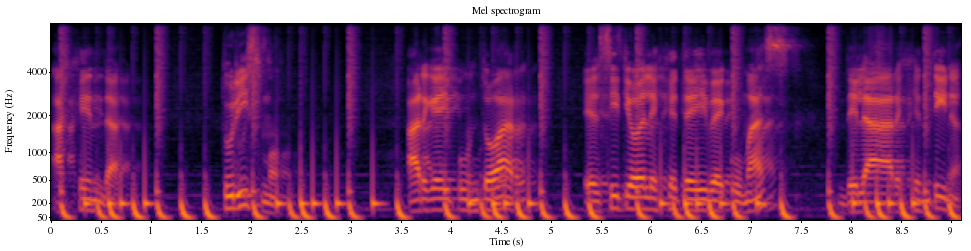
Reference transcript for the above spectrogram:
agenda, turismo, argay.ar, el sitio LGTBQ de la Argentina.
